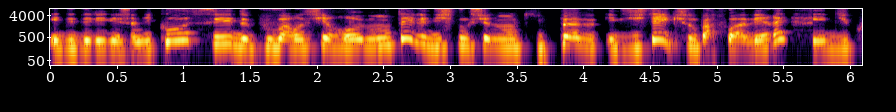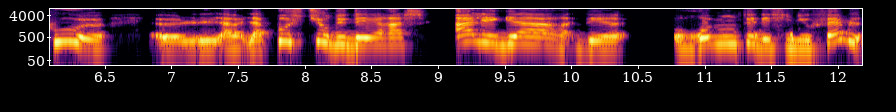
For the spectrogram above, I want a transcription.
et des délégués syndicaux, c'est de pouvoir aussi remonter les dysfonctionnements qui peuvent exister et qui sont parfois avérés. Et du coup, euh, euh, la, la posture du DRH à l'égard des remontées des signaux faibles,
